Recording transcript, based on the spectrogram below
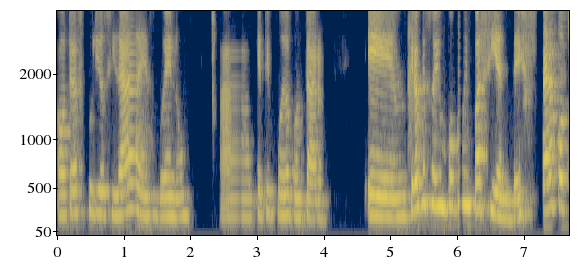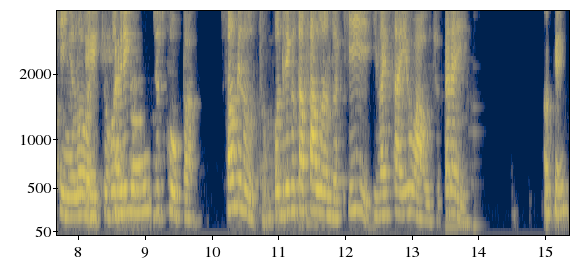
Otras curiosidades, bueno, uh, ¿qué te puedo contar? Eh, creo que soy un poco impaciente. Espera um pouquinho, Lore, eh, que o Rodrigo, algo... desculpa, só um minuto. O Rodrigo está falando aqui e vai sair o áudio. Espera aí. Ok.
